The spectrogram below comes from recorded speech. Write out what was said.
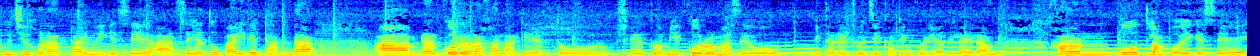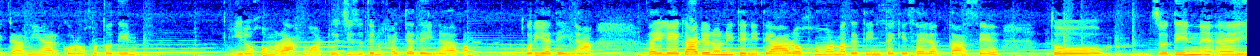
টু জি করার টাইম হয়ে গেছে। আর যেহেতু বাইরে ঠান্ডা আমরা গরো রাখা লাগে, তো সেহেতু আমি গরোর মাঝেও এটারে টু জি কাটিং করিয়া দিলাইরাম। কারণ বহুত লাম্প হয়ে গেছে, এটা আমি আর গরো কতদিন এরকম রাখব আর টু জি যদি খাইটা দেই না, এখন করিয়া দেই না, তাইলে গার্ডেনও নিতে নিতে আরও সময়ের মাঝে তিনটা কি চাই রাখতে আছে। তো যদি এই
